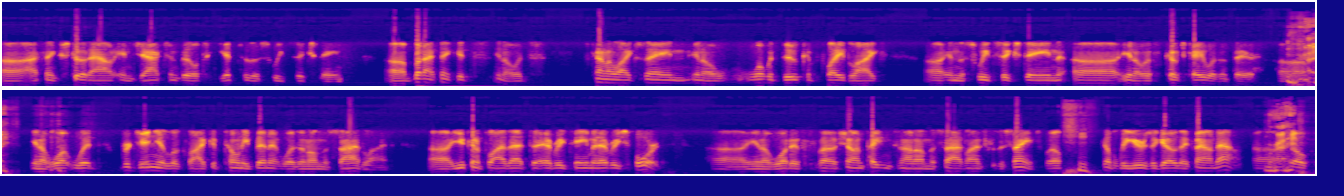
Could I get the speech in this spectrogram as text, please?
uh, I think, stood out in Jacksonville to get to the Sweet 16. Uh, but I think it's, you know, it's it's kind of like saying, you know, what would Duke have played like uh, in the Sweet 16? Uh, you know, if Coach K wasn't there, uh, right. you know, what would Virginia look like if Tony Bennett wasn't on the sideline? Uh, you can apply that to every team and every sport. Uh, you know, what if uh, Sean Payton's not on the sidelines for the Saints? Well, a couple of years ago they found out. Uh, right. So,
